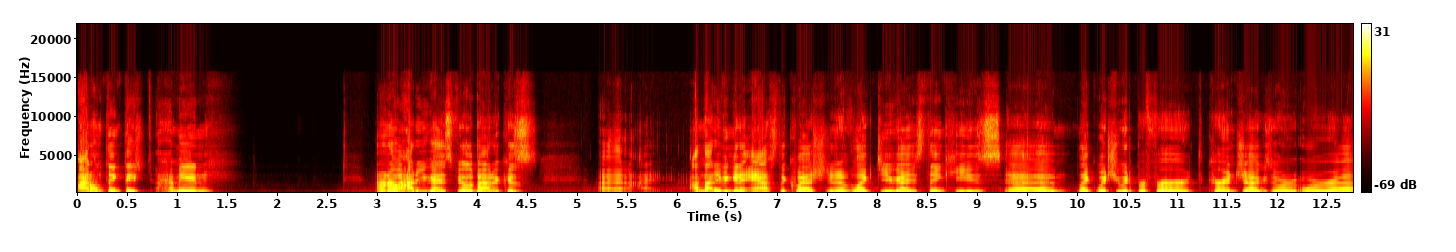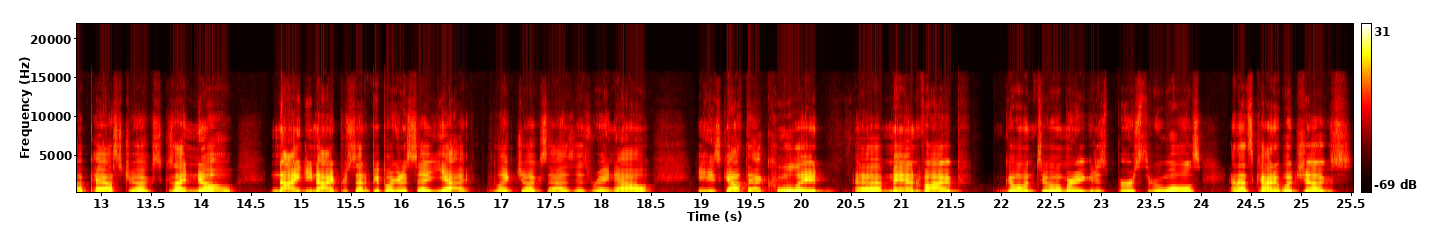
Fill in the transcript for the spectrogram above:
I don't think they. I mean, I don't know. How do you guys feel about it? Because I, I'm not even going to ask the question of like, do you guys think he's uh, like which you would prefer, current jugs or or uh, past jugs? Because I know 99% of people are going to say, yeah, like jugs as is right now. He's got that Kool Aid uh, man vibe going to him, where he could just burst through walls, and that's kind of what jugs.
